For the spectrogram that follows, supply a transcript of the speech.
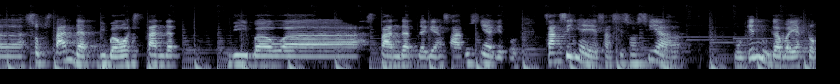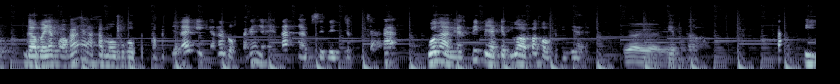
uh, substandar di bawah standar di bawah standar dari yang seharusnya gitu. Sanksinya ya sanksi sosial. Mungkin nggak banyak dok nggak banyak orang yang akan mau berobat sama dia lagi karena dokternya nggak enak nggak bisa diajak bicara. Gue nggak ngerti penyakit gue apa kok dia. Ya, ya, ya. gitu. Tapi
